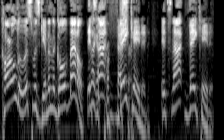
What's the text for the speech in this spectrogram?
Carl Lewis was given the gold medal. It's like not vacated. It's not vacated.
